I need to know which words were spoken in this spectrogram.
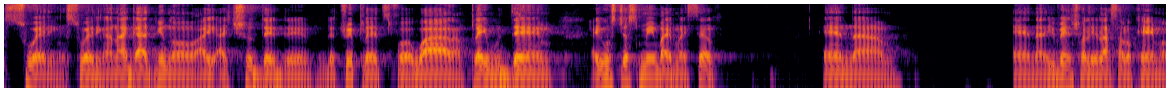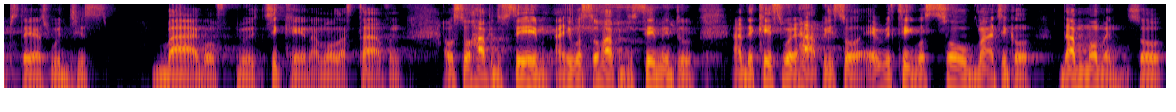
sweating, sweating. And I got you know I, I shot the, the the triplets for a while and played with them. It was just me by myself, and um, and uh, eventually Lazaro came upstairs with his bag of you know, chicken and all that stuff. And I was so happy to see him, and he was so happy to see me too. And the kids were happy, so everything was so magical that moment. So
